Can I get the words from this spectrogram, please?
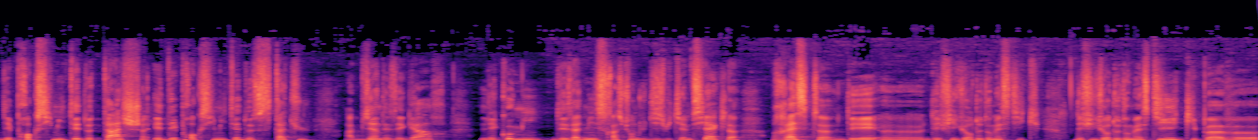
des proximités de tâches et des proximités de statut. À bien des égards, les commis des administrations du XVIIIe siècle restent des, euh, des, figures de domestiques. Des figures de domestiques qui peuvent euh,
